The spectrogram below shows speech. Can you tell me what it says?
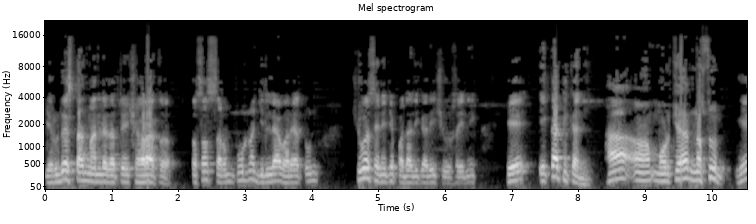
जे हृदयस्थान मानले जाते शहराचं तसंच संपूर्ण जिल्ह्याभरातून शिवसेनेचे पदाधिकारी शिवसैनिक हे एका ठिकाणी हा मोर्चा नसून हे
